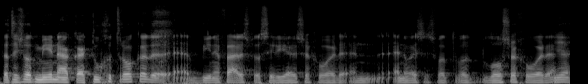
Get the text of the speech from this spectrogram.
dat is wat meer naar elkaar toegetrokken. De eh, BNN-VARA is veel serieuzer geworden en NOS is wat, wat losser geworden. ja.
